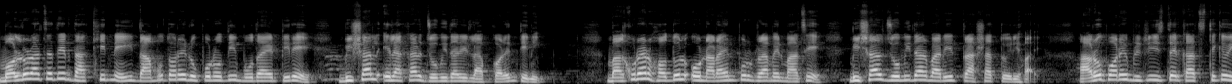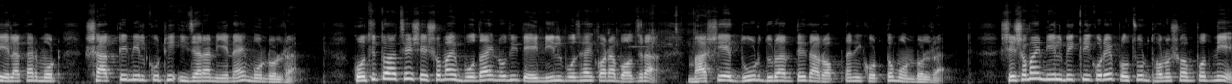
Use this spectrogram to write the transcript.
মল্ল রাজাদের দাক্ষিণ্যেই দামোদরের উপনদী বোদায়ের তীরে বিশাল এলাকার জমিদারি লাভ করেন তিনি। বাঁকুড়ার হদল ও নারায়ণপুর গ্রামের মাঝে বিশাল জমিদার বাড়ির প্রাসাদ তৈরি হয়। আরও পরে ব্রিটিশদের কাছ থেকে ওই এলাকার মোট সাতটি নীলকুঠি ইজারা নিয়ে নেয় মণ্ডলরা। কথিত আছে, সে সময় বোদাই নদীতে নীল বোঝাই করা বজরা ভাসিয়ে দূর দূরান্তে তা রপ্তানি করত মণ্ডলরা। সে সময় নীল বিক্রি করে প্রচুর ধনসম্পদ নিয়ে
